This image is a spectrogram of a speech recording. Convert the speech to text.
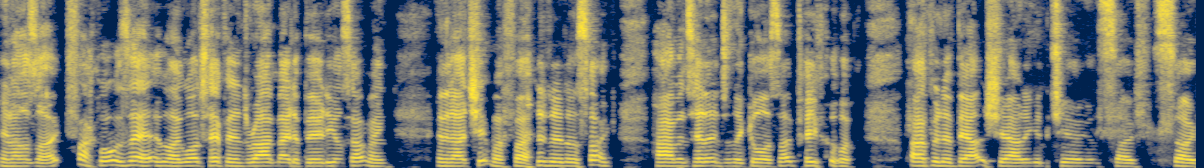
And I was like, "Fuck, what was that? Like, what's happened? Has Ryan made a birdie or something?" And then I checked my phone, and it was like Harman's hit it into the gorse. Like people were up and about shouting and cheering. It was so so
